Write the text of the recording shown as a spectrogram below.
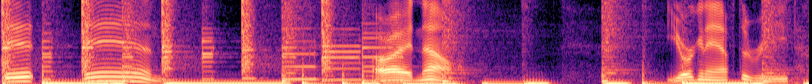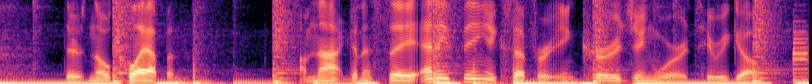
it in. All right, now you're gonna have to read. There's no clapping. I'm not gonna say anything except for encouraging words. Here we go. All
